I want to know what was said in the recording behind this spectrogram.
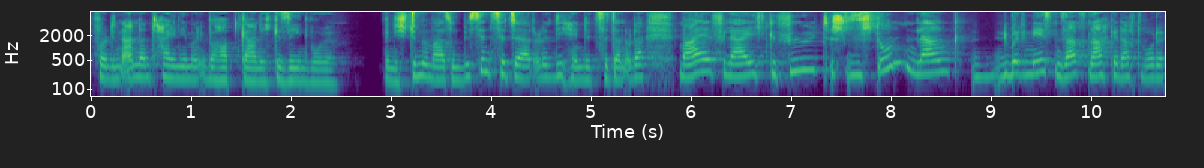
von den anderen Teilnehmern überhaupt gar nicht gesehen wurde. Wenn die Stimme mal so ein bisschen zittert oder die Hände zittern oder mal vielleicht gefühlt stundenlang über den nächsten Satz nachgedacht wurde,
